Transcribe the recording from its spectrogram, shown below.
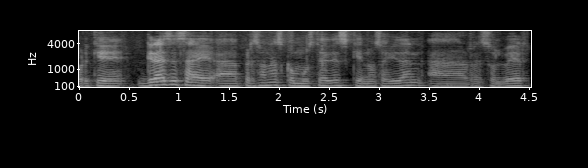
Porque gracias a, a personas como ustedes que nos ayudan a resolver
